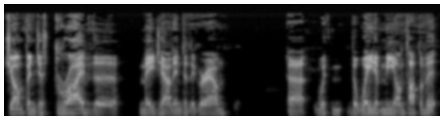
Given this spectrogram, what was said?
jump and just drive the mage hound into the ground uh with the weight of me on top of it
